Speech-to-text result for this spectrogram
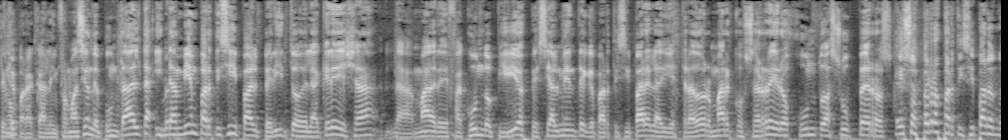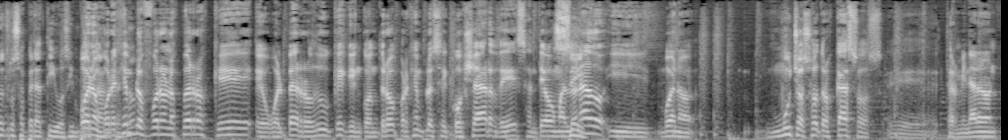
tengo para acá la información de Punta Alta y también participa el perito de la querella. La madre de Facundo pidió especialmente que participara el adiestrador Marcos Herrero junto a sus perros Esos perros participaron de otros operativos importantes. bueno, por ejemplo, ¿no? fueron los perros que, eh, o el perro Duque, que encontró, por ejemplo, ese collar de Santiago Maldonado y, bueno, muchos otros casos eh, terminaron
